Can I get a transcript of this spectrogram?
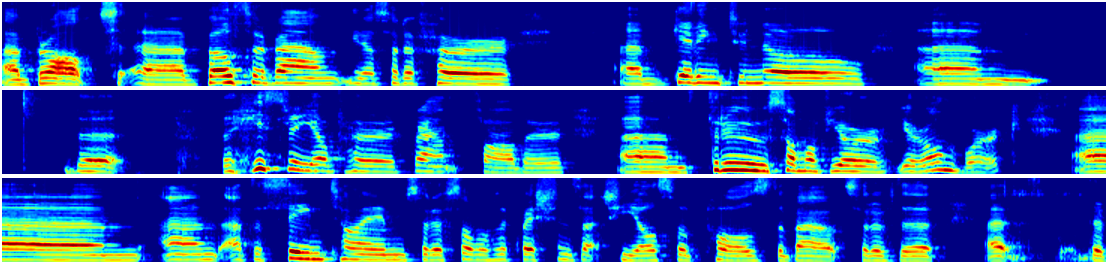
uh, brought uh, both around, you know, sort of her um, getting to know um, the the history of her grandfather um, through some of your your own work, um, and at the same time, sort of some of the questions that she also posed about sort of the uh, the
